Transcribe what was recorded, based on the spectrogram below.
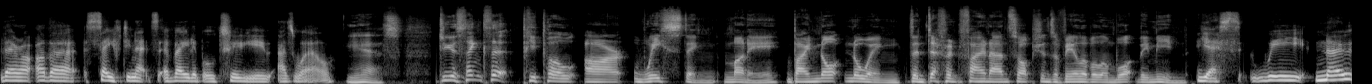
there are other safety nets available to you as well. Yes. Do you think that people are wasting money by not knowing the different finance options available and what they mean? Yes, we know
